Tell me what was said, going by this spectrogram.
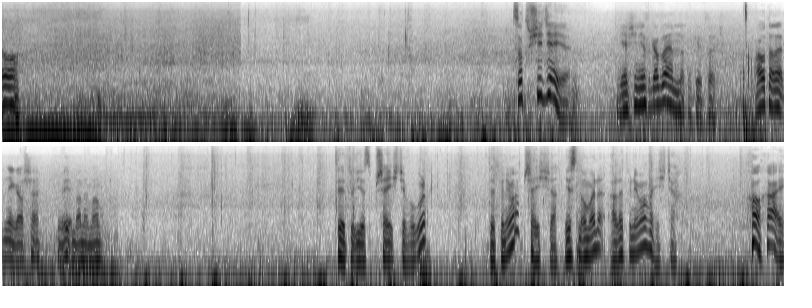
O. Co tu się dzieje? Ja się nie zgadzałem na takie coś. Auto nawet nie gaszę. Wyjebane mam. Ty, tu jest przejście w ogóle? Ty, tu nie ma przejścia. Jest numer, ale tu nie ma wejścia. Oh, hi.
